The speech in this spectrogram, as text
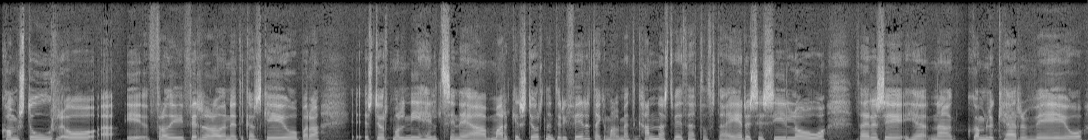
komst úr og frá því fyrra ráðunetti kannski og bara stjórnmálin í heilsinni að margir stjórnendur í fyrirtækjum almennt kannast við þetta. Það er þessi síló og það er þessi hérna gamlu kerfi og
